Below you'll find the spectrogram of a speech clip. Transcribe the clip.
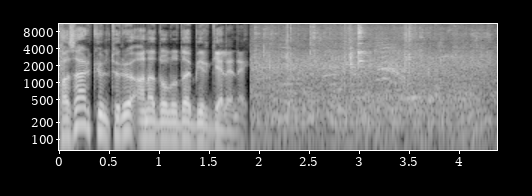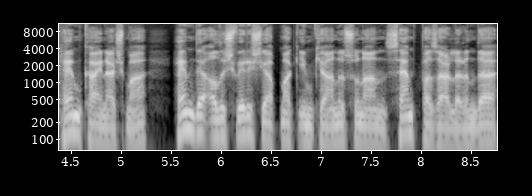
Pazar kültürü Anadolu'da bir gelenek. Hem kaynaşma hem de alışveriş yapmak imkanı sunan semt pazarlarında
